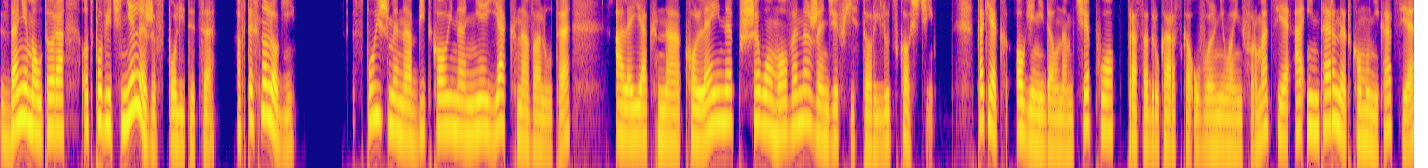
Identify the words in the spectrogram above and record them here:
Zdaniem autora odpowiedź nie leży w polityce, a w technologii. Spójrzmy na bitcoina nie jak na walutę, ale jak na kolejne przełomowe narzędzie w historii ludzkości. Tak jak ogień dał nam ciepło, prasa drukarska uwolniła informacje, a internet komunikację,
